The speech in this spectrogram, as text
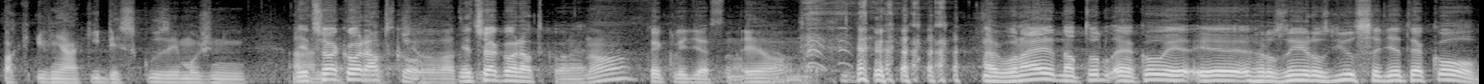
pak i v nějaký diskuzi možný. Něco jako Radko, něco jako Radko, ne? No, Ke klidě snad. jo. Tak ona je na to, jako je, je hrozný rozdíl sedět jako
